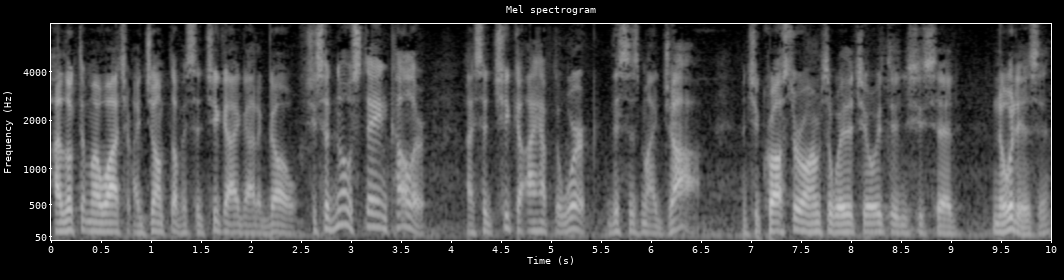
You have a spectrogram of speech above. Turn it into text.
I looked at my watch. I jumped up. I said, Chica, I got to go. She said, No, stay in color. I said, Chica, I have to work. This is my job. And she crossed her arms the way that she always did, and she said, No, it isn't.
